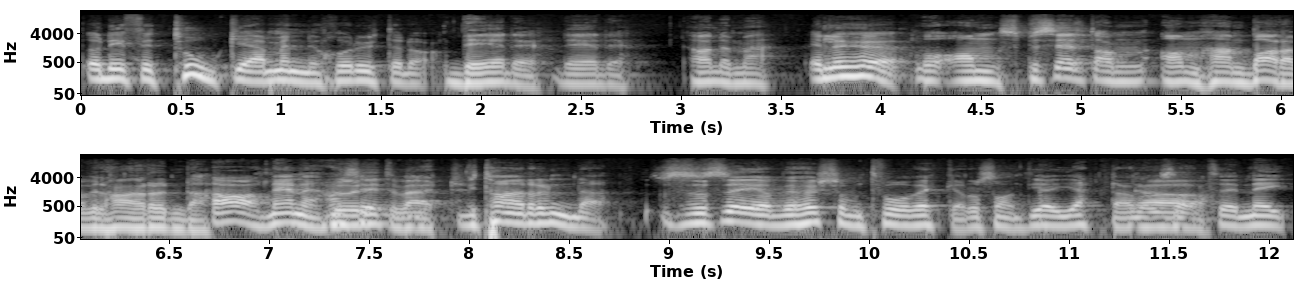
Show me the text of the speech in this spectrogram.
Och det är för tokiga människor ute då. Det är det. det, är det. Jag håller med. Eller hur? Och om, speciellt om, om han bara vill ha en runda. Ja, nej nej. Han Då är det säger, inte värt. Vi tar en runda. Så säger jag vi hörs om två veckor och sånt. Jag gör hjärtan och Ja. sånt. Säger nej.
